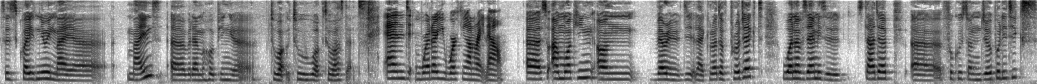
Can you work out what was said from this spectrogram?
so it's quite new in my uh, mind. Uh, but I'm hoping uh, to work, to work towards that. And what are you working on right now? Uh, so I'm working on very like a lot of projects. One of them is a startup uh, focused on geopolitics.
